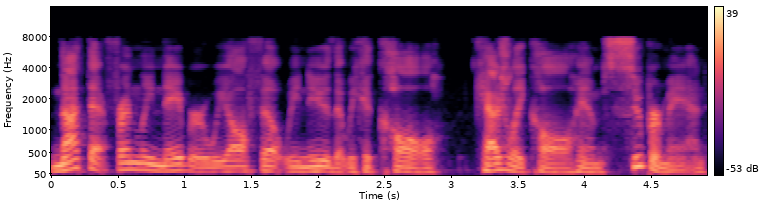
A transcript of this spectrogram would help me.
not that friendly neighbor we all felt we knew that we could call, casually call him Superman,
